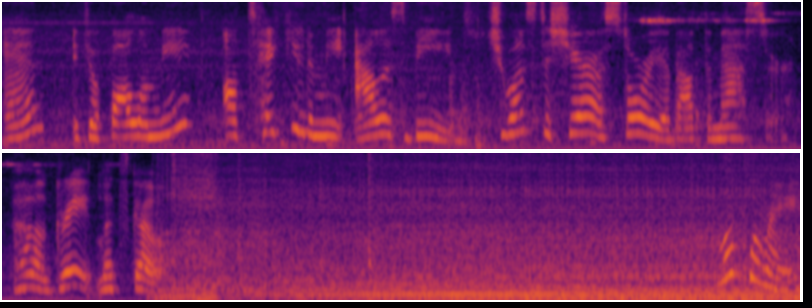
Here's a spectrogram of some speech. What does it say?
And if you'll follow me, I'll take you to meet Alice Bede. She wants to share a story about the master. Oh, great. Let's go. Look, Lorraine.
